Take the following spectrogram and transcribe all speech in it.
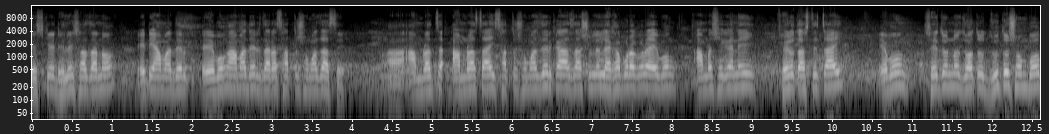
দেশকে ঢেলে সাজানো, এটি আমাদের এবং আমাদের যারা ছাত্র সমাজ আছে আমরা আমরা চাই ছাত্র সমাজের কাজ আসলে লেখাপড়া করা এবং আমরা সেখানেই ফেরত আসতে চাই এবং সেজন্য যত দ্রুত সম্ভব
